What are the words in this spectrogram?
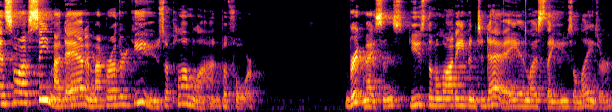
and so I've seen my dad and my brother use a plumb line before. Brick masons use them a lot even today, unless they use a laser.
